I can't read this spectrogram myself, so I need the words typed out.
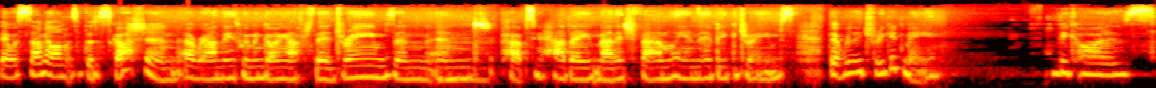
there were some elements of the discussion around these women going after their dreams and, and mm. perhaps you know, how they manage family and their big dreams that really triggered me. Because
